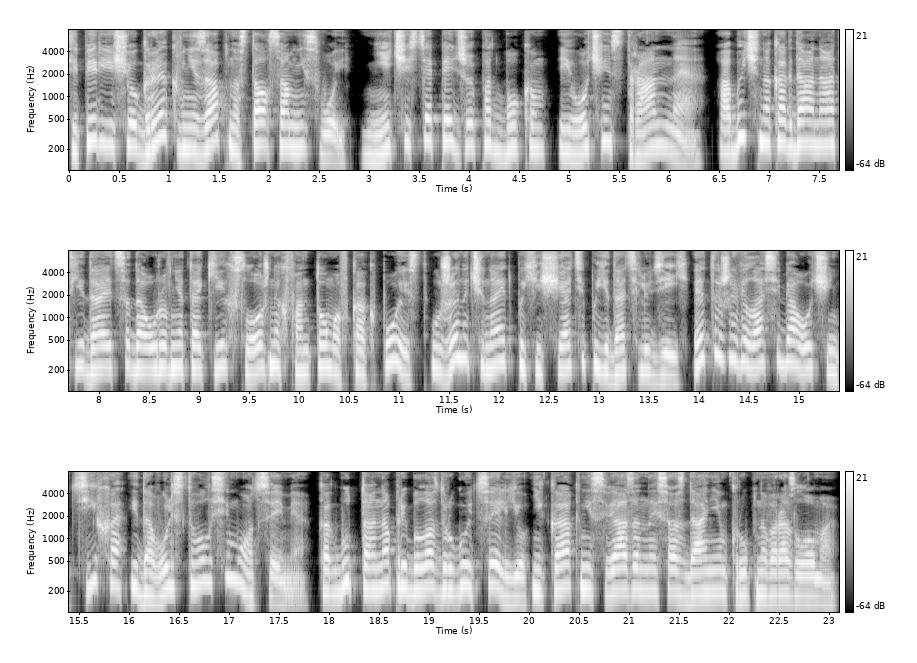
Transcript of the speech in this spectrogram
Теперь еще Грег внезапно стал сам не свой. Нечисть опять же под боком. И очень странная. Обычно, когда она отъедается до уровня таких сложных фантомов, как поезд, уже начинает похищать и поедать людей. Это же вела себя очень тихо и довольствовалась эмоциями. Как будто она прибыла с другой целью, никак не связанной с созданием крупного разлома.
